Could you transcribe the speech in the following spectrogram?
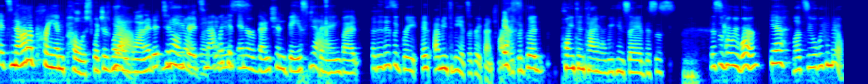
It's not a pre and post, which is what I wanted it to No, be. no, It's not it like is- an intervention based Yeah. thing, but but it is a great, it- I mean, to me, it's a great benchmark. It's a good point in time where we can say, this is, this is where we were. yeah. Let's see what we can do.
